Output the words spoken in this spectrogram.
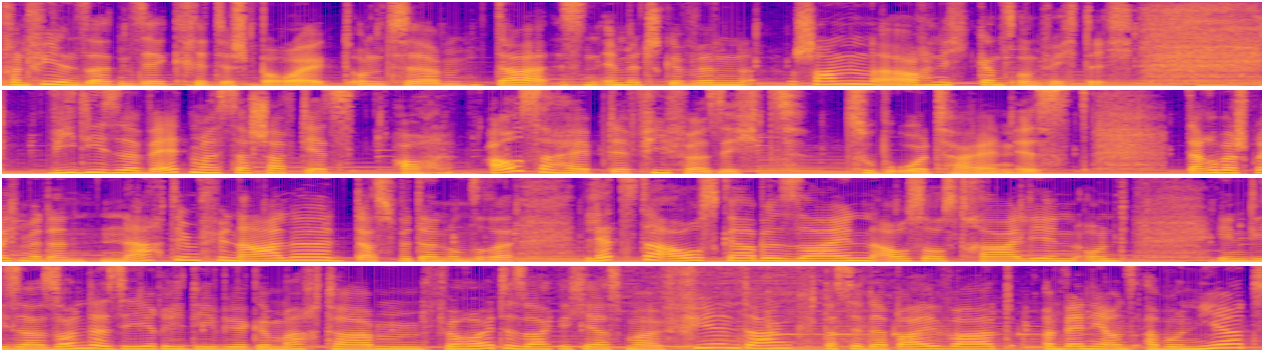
von vielen Seiten sehr kritisch beäugt. Und ähm, da ist ein Imagegewinn schon auch nicht ganz unwichtig. Wie diese Weltmeisterschaft jetzt auch außerhalb der FIFA-Sicht zu beurteilen ist, Darüber sprechen wir dann nach dem Finale. Das wird dann unsere letzte Ausgabe sein aus Australien und in dieser Sonderserie, die wir gemacht haben. Für heute sage ich erstmal vielen Dank, dass ihr dabei wart. Und wenn ihr uns abonniert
